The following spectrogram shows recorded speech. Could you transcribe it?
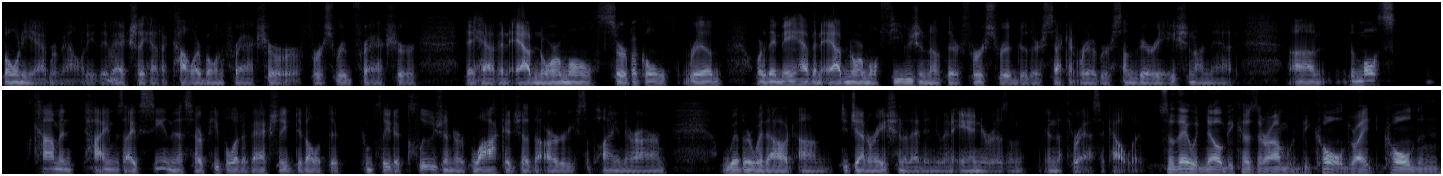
bony abnormality. They've mm. actually had a collarbone fracture or a first rib fracture. They have an abnormal cervical rib, or they may have an abnormal fusion of their first rib to their second rib or some variation on that. Um, the most common times I've seen this are people that have actually developed a complete occlusion or blockage of the artery supplying their arm with or without um, degeneration of that into an aneurysm in the thoracic outlet. So they would know because their arm would be cold, right? Cold and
